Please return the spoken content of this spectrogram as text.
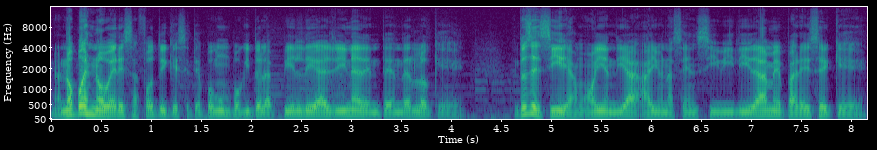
No, no puedes no ver esa foto y que se te ponga un poquito la piel de gallina de entender lo que, entonces sí, digamos, hoy en día hay una sensibilidad, me parece, que,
